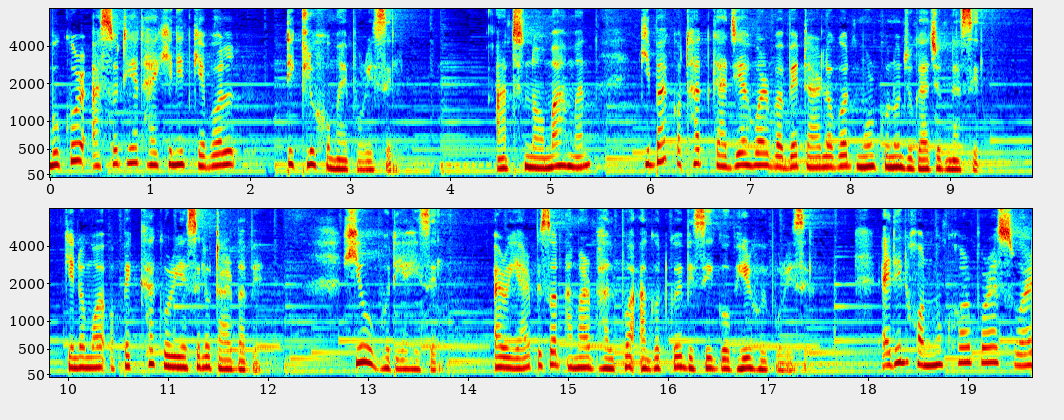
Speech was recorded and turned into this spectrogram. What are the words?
বুকুৰ আচতীয়া ঠাইখিনিত কেৱল টিকলু সোমাই পৰিছিল। আঠ ন মাহমান কিবা কথাত কাজিয়া হোৱাৰ বাবে তাৰ লগত মোৰ কোনো যোগাযোগ নাছিল কিন্তু মই অপেক্ষা কৰি আছিলোঁ তাৰ বাবে। সিও উভতি আহিছিল আৰু ইয়াৰ পিছত আমাৰ ভালপোৱা আগতকৈ বেছি গভীৰ হৈ পৰিছিল। এদিন সন্মুখৰ পৰা চোৱাৰ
